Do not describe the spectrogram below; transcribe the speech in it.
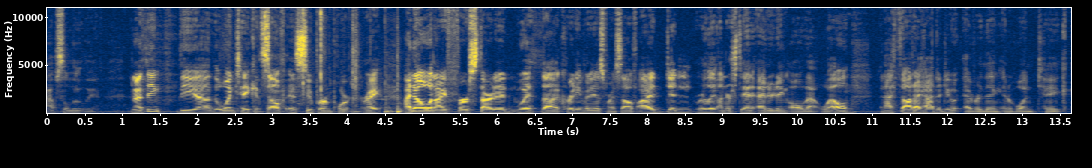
Absolutely. And I think the uh, the one take itself is super important, right? I know when I first started with uh, creating videos for myself, I didn't really understand editing all that well, and I thought I had to do everything in one take,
